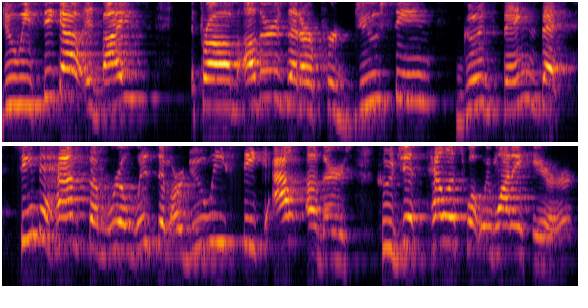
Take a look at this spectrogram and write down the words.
Do we seek out advice from others that are producing good things that seem to have some real wisdom? Or do we seek out others who just tell us what we want to hear,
